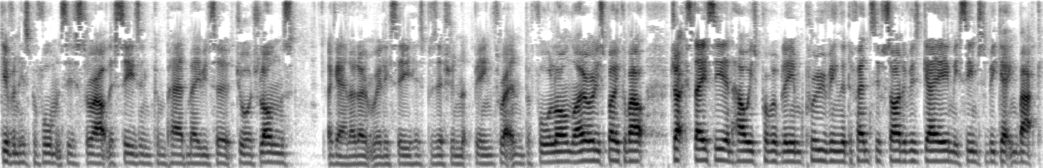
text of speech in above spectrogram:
given his performances throughout this season compared maybe to George Long's again, I don't really see his position being threatened before long. I already spoke about Jack Stacey and how he's probably improving the defensive side of his game. He seems to be getting back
